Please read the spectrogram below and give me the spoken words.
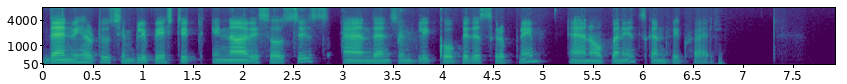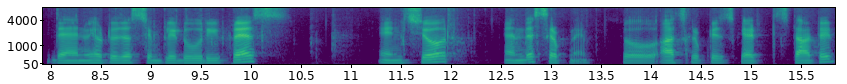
Then we have to simply paste it in our resources and then simply copy the script name and open its config file. Then we have to just simply do refresh ensure and the script name. So our script is get started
